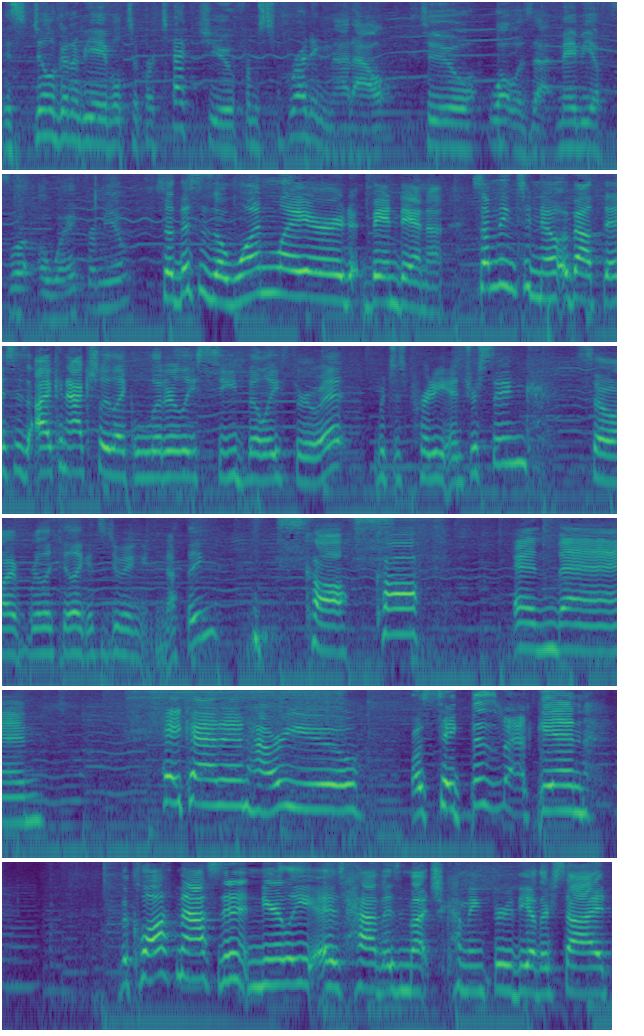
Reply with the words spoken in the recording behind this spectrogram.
is still going to be able to protect you from spreading that out to, what was that, maybe a foot away from you? So this is a one layered bandana. Something to note about this is I can actually like literally see Billy through it, which is pretty interesting. So I really feel like it's doing nothing. Cough, cough. And then, hey Kennan, how are you? Let's take this back in. The cloth mask didn't nearly as have as much coming through the other side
